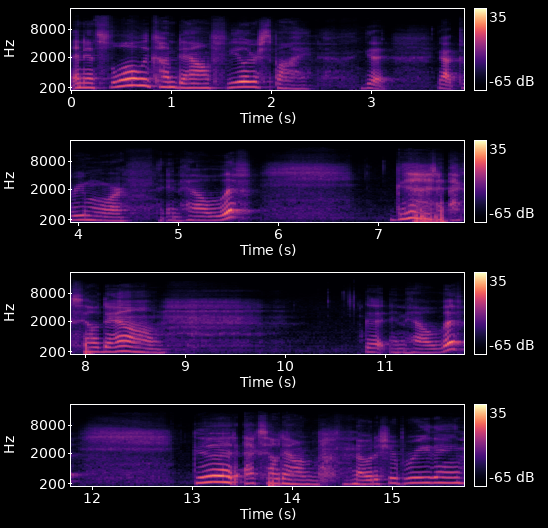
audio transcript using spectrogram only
And then slowly come down, feel your spine. Good. Got three more. Inhale, lift. Good. Exhale down. Good. Inhale, lift. Good. Exhale down. Notice your breathing.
